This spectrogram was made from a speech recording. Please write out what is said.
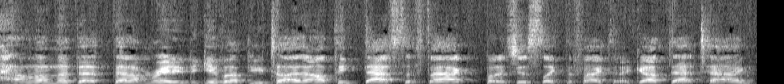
I don't know that, that that I'm ready to give up Utah. I don't think that's the fact, but it's just like the fact that I got that tag.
